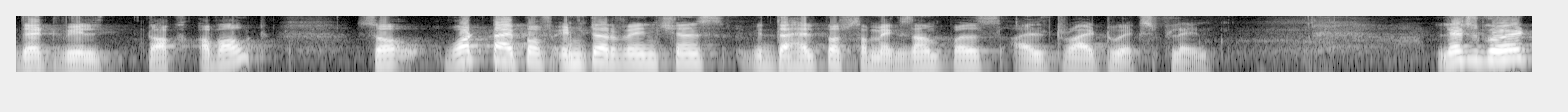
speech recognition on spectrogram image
that we'll talk about. So what type of interventions, with the help of some examples, I'll try to explain. Let's go ahead.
